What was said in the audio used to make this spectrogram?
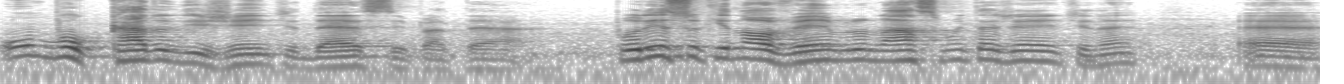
um bocado de gente desce para a terra. Por isso que novembro nasce muita gente, né? É,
